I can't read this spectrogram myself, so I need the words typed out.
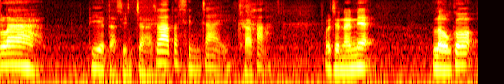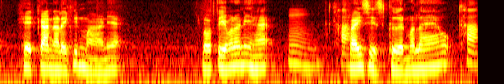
กล้าที่จะตัดสินใจกล้าตัดสินใจครับค่ะเพราะฉะนั้นเนี่ยเราก็เหตุการณ์อะไรขึ้นมาเนี่ยเราเตรียมไว้แล้วนี่ฮะอืมค่ะคริสิสเกิดมาแล้วค่ะ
